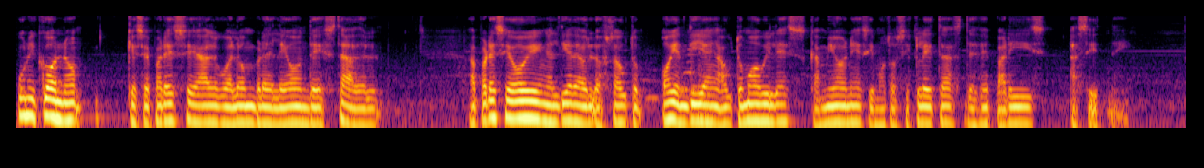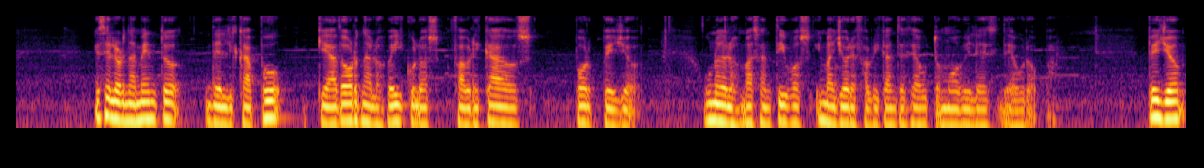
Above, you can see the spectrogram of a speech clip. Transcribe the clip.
Un icono que se parece algo al hombre león de Stadel aparece hoy en el día de los auto, hoy en día en automóviles, camiones y motocicletas desde París a Sydney. Es el ornamento del capó que adorna los vehículos fabricados por Peugeot, uno de los más antiguos y mayores fabricantes de automóviles de Europa. Peugeot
